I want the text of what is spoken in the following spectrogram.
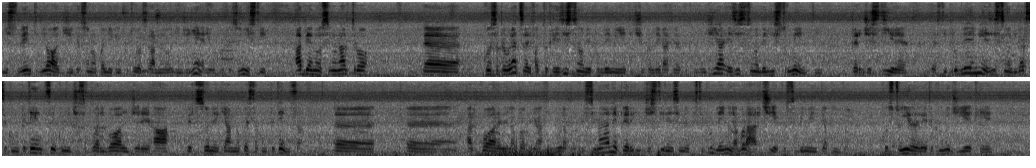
gli studenti di oggi, che sono quelli che in futuro saranno ingegneri o professionisti, abbiano se non altro eh, consapevolezza del fatto che esistono dei problemi etici collegati alla tecnologia, esistono degli strumenti per gestire questi problemi, esistono diverse competenze, quindi ci si può rivolgere a persone che hanno questa competenza eh, eh, al cuore della propria figura professionale per gestire insieme questi problemi, lavorarci e possibilmente appunto costruire delle tecnologie che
